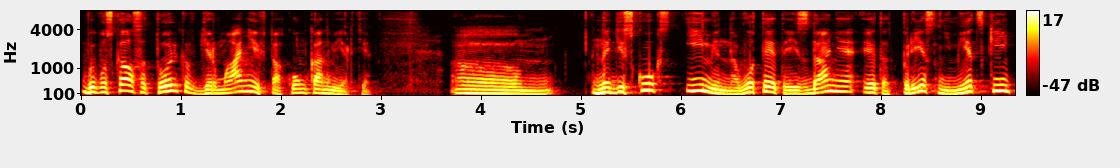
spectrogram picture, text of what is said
выпускался только в Германии в таком конверте. На Discogs именно вот это издание, этот пресс немецкий,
